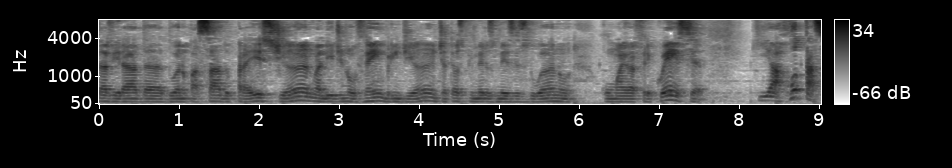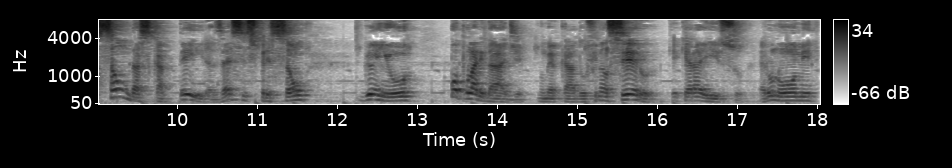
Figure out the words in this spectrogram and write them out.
da virada do ano passado para este ano, ali de novembro em diante, até os primeiros meses do ano com maior frequência, que a rotação das carteiras, essa expressão ganhou popularidade no mercado financeiro. O que, que era isso? Era o nome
